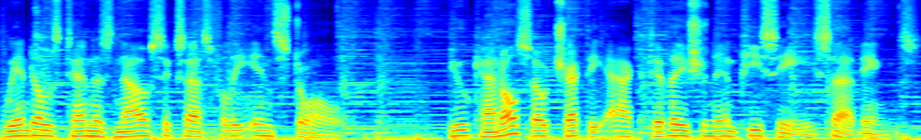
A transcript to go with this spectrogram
Windows 10 is now successfully installed. You can also check the activation in PC settings.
